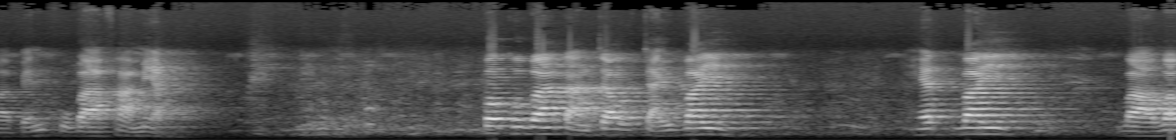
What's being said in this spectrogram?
ว่าเป็นครูบาผ้าแม่พวกครูบาต่างเจ้าใจไวเฮ็ดไวว่าไว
